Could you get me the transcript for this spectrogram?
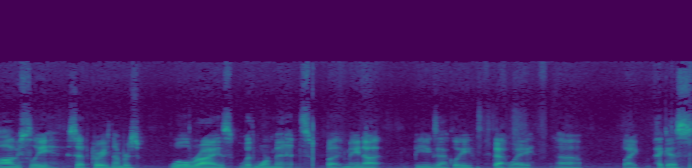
obviously Seth Curry's numbers will rise with more minutes, but may not be exactly that way. Uh, like I guess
